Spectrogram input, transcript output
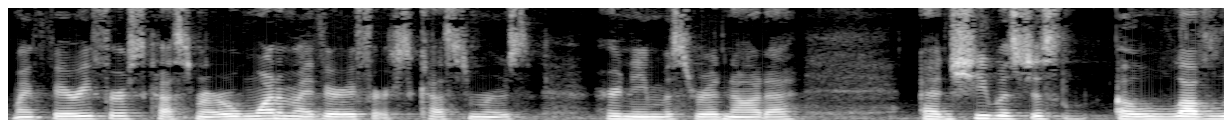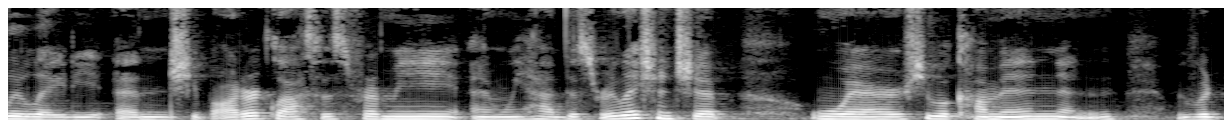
my very first customer or one of my very first customers her name was renata and she was just a lovely lady and she bought her glasses from me and we had this relationship where she would come in and we would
